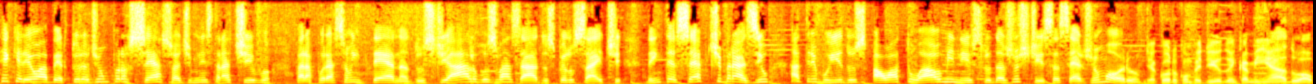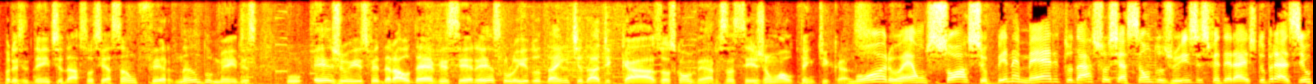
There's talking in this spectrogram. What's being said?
requereu a abertura de um processo administrativo para apuração interna dos diálogos vazados pelo site The Intercept Brasil atribuídos ao atual ministro da Justiça, Sérgio Moro. De acordo com o pedido encaminhado ao presidente da associação, Fernando Mendes, o ex-juiz federal deve ser excluído da entidade caso as conversas sejam autênticas. Moro é um sócio benemérito da Associação dos Juízes Federais do Brasil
